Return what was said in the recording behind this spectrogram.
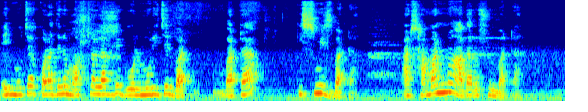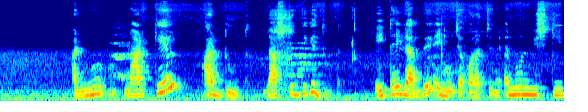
এই মোচা করার জন্য মশলা লাগবে গোলমরিচের বাট- কিশমিশ বাটা আর সামান্য আদা রসুন বাটা আর নারকেল আর দুধ, লাস্টের দিকে দুধ। এইটাই লাগবে এই মোচা করার জন্য। আর নুন মিষ্টি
